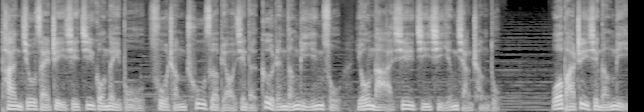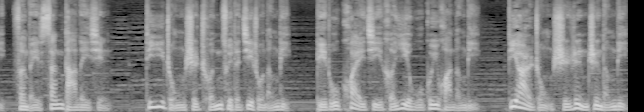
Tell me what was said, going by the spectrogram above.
探究在这些机构内部促成出色表现的个人能力因素有哪些及其影响程度。我把这些能力分为三大类型：第一种是纯粹的技术能力，比如会计和业务规划能力；第二种是认知能力，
